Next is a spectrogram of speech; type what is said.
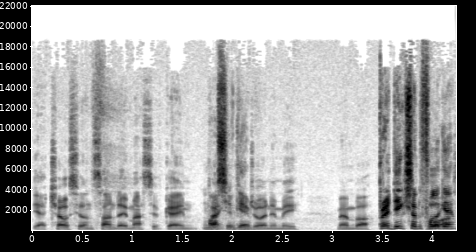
yeah, Chelsea on Sunday, massive game. Thank Massive you game. for joining me. Remember. Prediction for the game?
